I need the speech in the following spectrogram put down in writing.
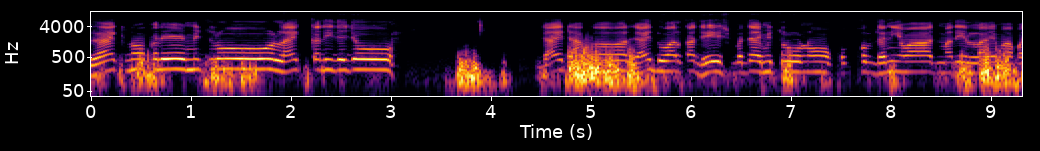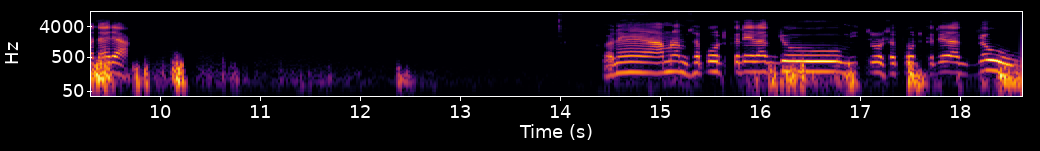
લાઈક ન કરી મિત્રો લાઈક કરી દેજો. જય ઠાકર, જય દ્વારકાધીશ. બધા મિત્રોનો ખૂબ ખૂબ ધન્યવાદ મારી લાઈવમાં પધાર્યા. અને આમ સપોર્ટ કરી રાખજો, મિત્રો સપોર્ટ કરી રાખજો.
